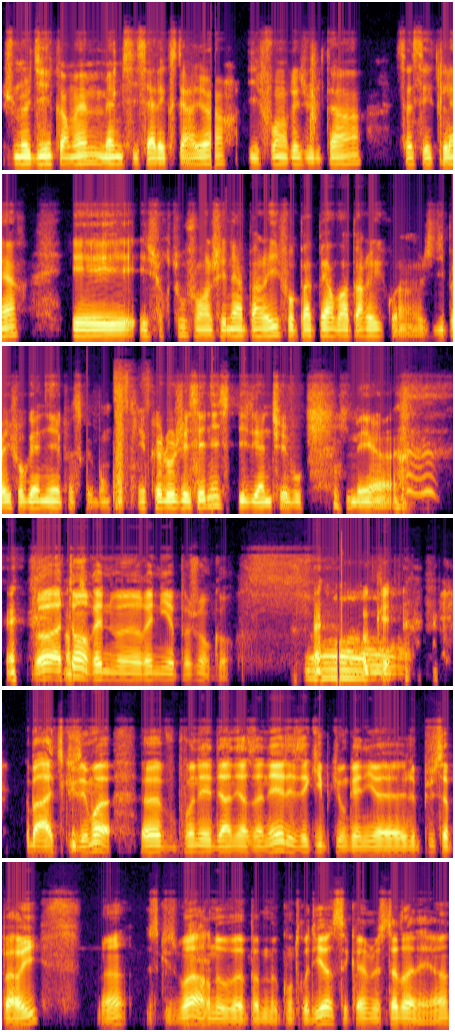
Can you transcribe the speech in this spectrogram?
je me dis quand même, même si c'est à l'extérieur, il faut un résultat, ça c'est clair. Et, et surtout, faut enchaîner à Paris, il faut pas perdre à Paris, quoi. Je dis pas il faut gagner parce que bon, il y a que l'OGC Nice qui gagne chez vous, mais. bon, attends, Rennes, Rennes n'y a pas joué encore. Oh. ok. Bah, excusez-moi, euh, vous prenez les dernières années, les équipes qui ont gagné euh, le plus à Paris, hein, excuse-moi, Arnaud va pas me contredire, c'est quand même le Stade Rennais. Hein.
